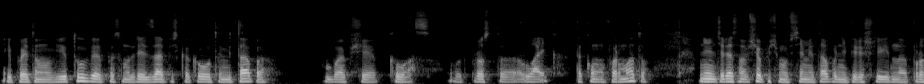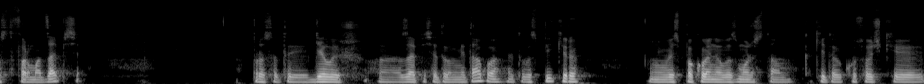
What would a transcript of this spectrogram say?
И поэтому в YouTube посмотреть запись какого-то метапа вообще класс. Вот просто лайк такому формату. Мне интересно вообще, почему все метапы не перешли на просто формат записи. Просто ты делаешь э, запись этого метапа, этого спикера, у него есть спокойная возможность там какие-то кусочки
